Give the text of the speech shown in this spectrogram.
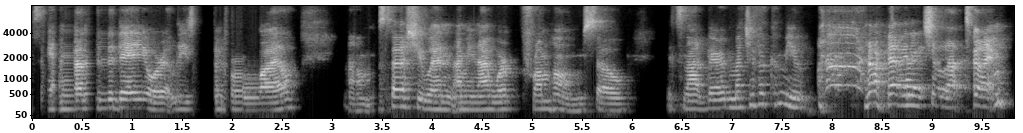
say I'm done for the day or at least for a while, um, especially when, I mean, I work from home. So it's not very much of a commute. I don't have any chill out time.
